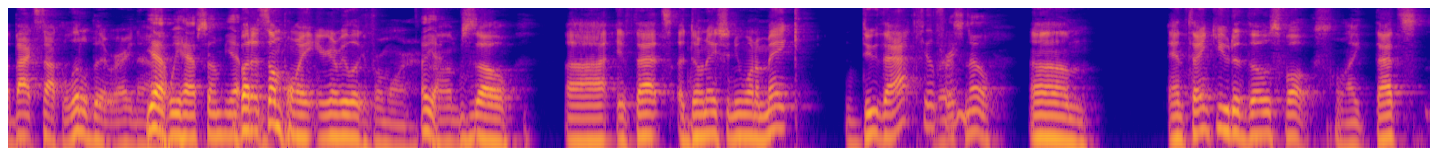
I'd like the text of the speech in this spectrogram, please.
a backstock a little bit right now. Yeah, we have some. Yeah, But at some point, you're going to be looking for more. Oh, yeah. Um, so uh, if that's a donation you want to make, do that. Feel let free. us know. Um, and thank you to those folks. Like that's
